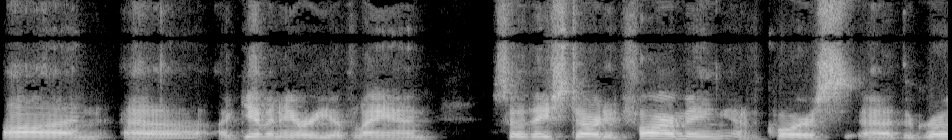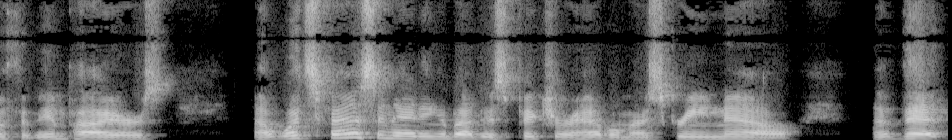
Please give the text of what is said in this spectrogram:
on a given area of land. So they started farming, and of course, the growth of empires uh, what's fascinating about this picture I have on my screen now, uh, that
